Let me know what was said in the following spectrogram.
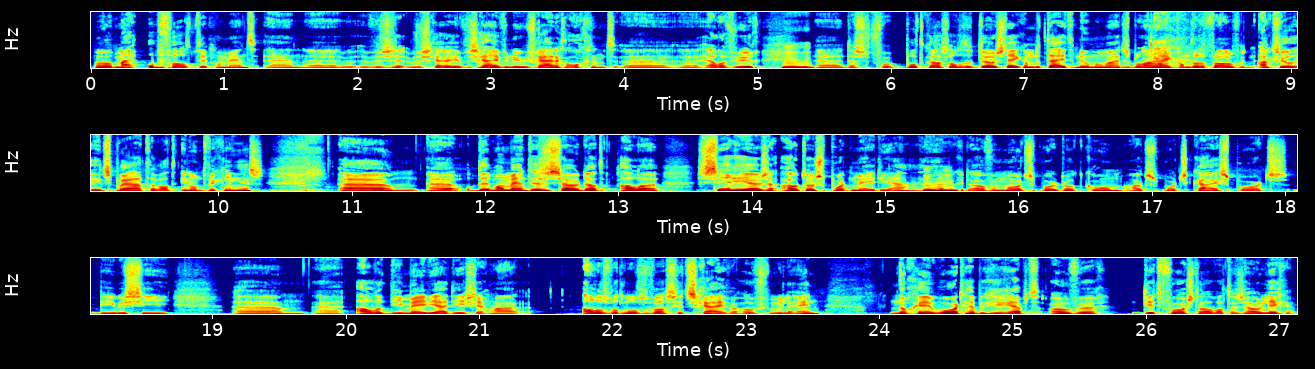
Maar wat mij opvalt op dit moment, en we, schrijven, we schrijven nu vrijdagochtend eh eh, 11 uur. Mhm. Dat is voor podcast altijd een doodsteek om de tijd te noemen, maar het is belangrijk omdat we over een actueel iets praten wat in ontwikkeling is. Ehm, eh, op dit moment is het zo dat alle serieuze autosportmedia, en dan Mhm. heb ik het over motorsport.com, Autosport, Sky Sports, BBC, ehm, eh, alle die media die zeg maar alles wat los vast zit schrijven over Formule 1, nog geen woord hebben gerept over dit voorstel wat er zou liggen.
